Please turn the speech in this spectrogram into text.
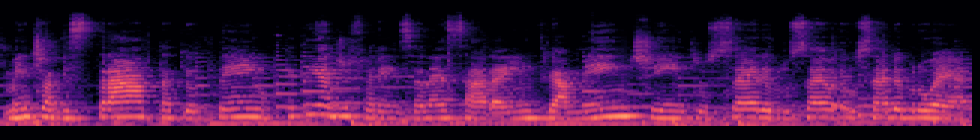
mente abstrata que eu tenho, porque tem a diferença, né, Sara, entre a mente e entre o cérebro. O cérebro é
